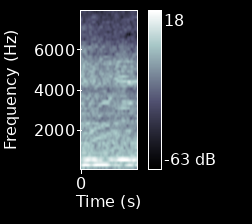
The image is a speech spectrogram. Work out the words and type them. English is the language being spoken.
Amen.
